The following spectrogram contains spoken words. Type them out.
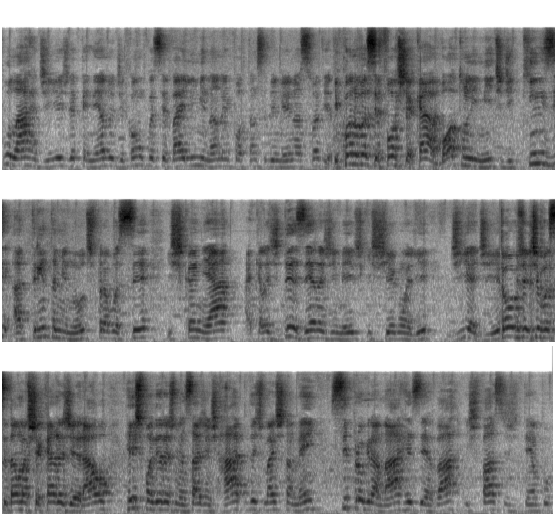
pular dias dependendo de como você vai eliminando a importância do e-mail na sua vida. E quando você for checar, bota um limite de 15 a 30 minutos para você escanear aquelas dezenas de e-mails que chegam ali dia a dia. Então o objetivo é você dar uma checada geral, responder as mensagens rápidas, mas também se programar, reservar espaços de tempo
